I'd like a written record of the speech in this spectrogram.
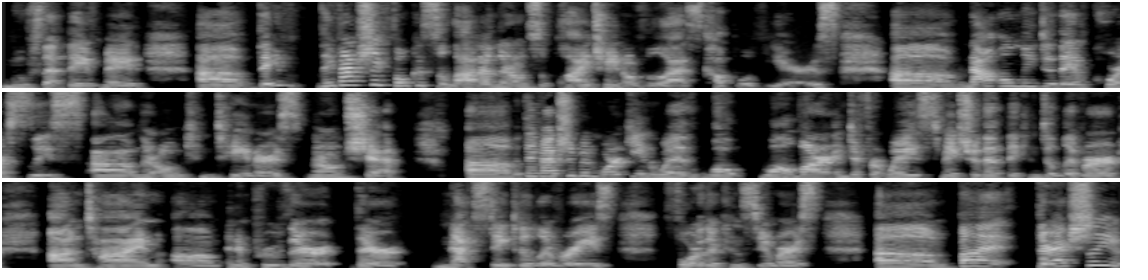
moves that they've made, uh, they've they've actually focused a lot on their own supply chain over the last couple of years. Um, not only do they, of course, lease um, their own containers, their own ship, uh, but they've actually been working with Walmart in different ways to make sure that they can deliver on time um, and improve their their next day deliveries for their consumers. Um, but they're actually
